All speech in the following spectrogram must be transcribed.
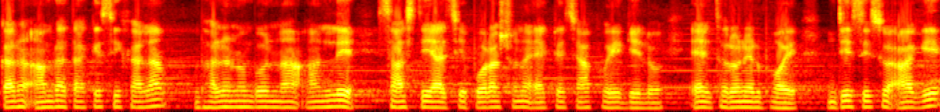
কারণ আমরা তাকে শিখালাম, ভালো নম্বর না আনলে শাস্তি আছে, পড়াশোনা একটা চাপ হয়ে গেল, এক ধরনের ভয়। যে শিশু আগে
